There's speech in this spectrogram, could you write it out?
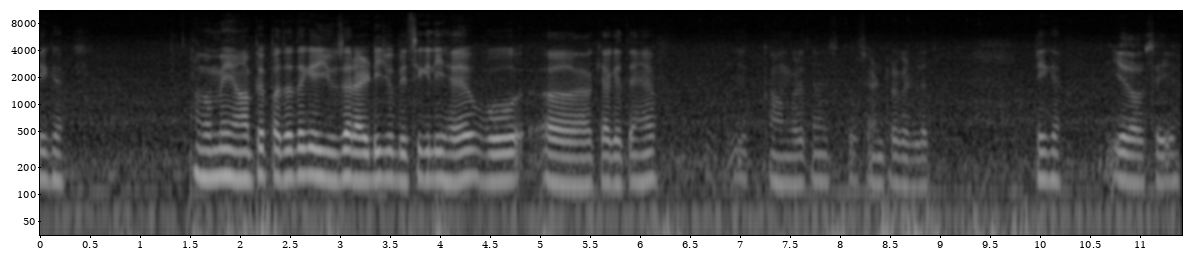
ठीक है। अब हमें यहाँ पे पता था कि यूज़र आईडी जो बेसिकली है वो आ, क्या कहते हैं एक काम करते हैं इसको सेंटर कर लेते हैं। ठीक है। ये तो सही है।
